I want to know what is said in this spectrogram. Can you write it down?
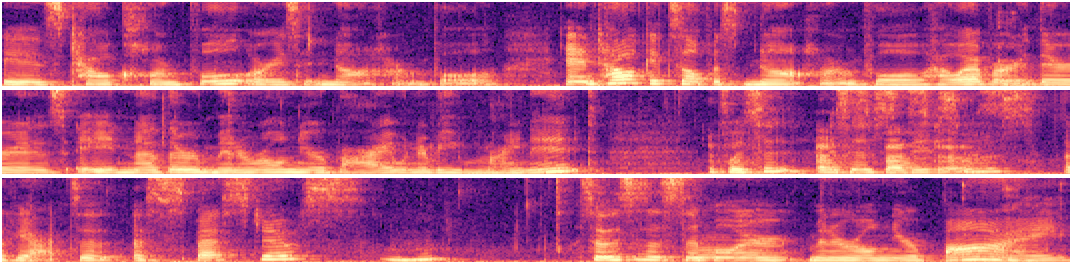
is talc harmful or is it not harmful? And talc itself is not harmful. However, there is another mineral nearby whenever you mine it. It's What's it? Is it asbestos. asbestos? Okay, yeah, it's a asbestos. Mm-hmm. So this is a similar mineral nearby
